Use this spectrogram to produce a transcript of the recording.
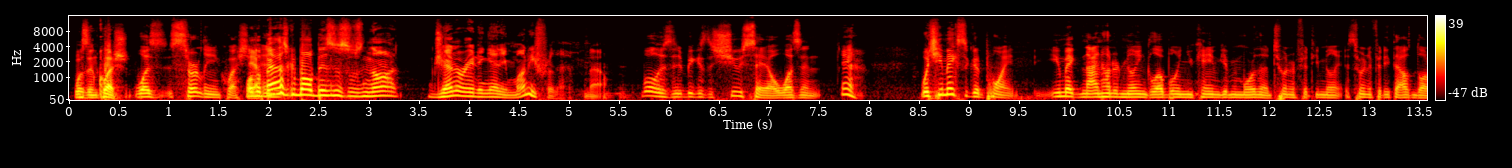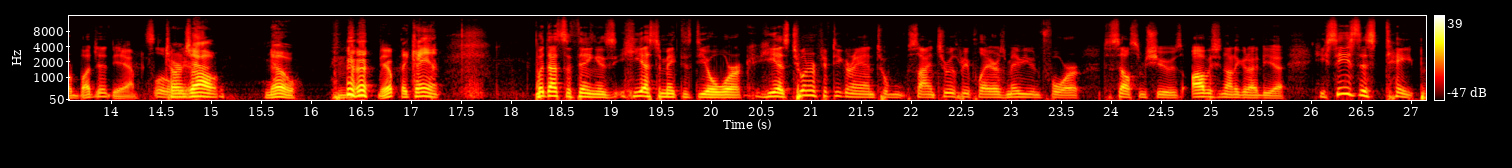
was in question. was certainly in question. Well, the And- basketball business was not generating any money for them. No. Well, is it because the shoe sale wasn't? Yeah. Which he makes a good point. You make nine hundred million globally, and you can't even give him more than a two hundred fifty million, two hundred fifty thousand dollar budget. Yeah. it's a little Turns weird. out, no, mm-hmm. Yep. they can't. But that's the thing is he has to make this deal work. He has 250 grand to sign two or three players, maybe even four, to sell some shoes. Obviously not a good idea. He sees this tape,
